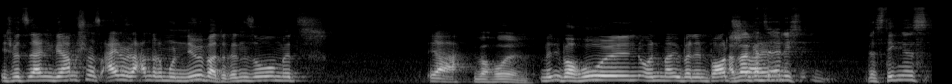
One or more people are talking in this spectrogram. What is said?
ich würde sagen, wir haben schon das eine oder andere Manöver drin, so mit, ja, Überholen. mit Überholen und mal über den Bordstein. Aber ganz ehrlich, das Ding ist,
